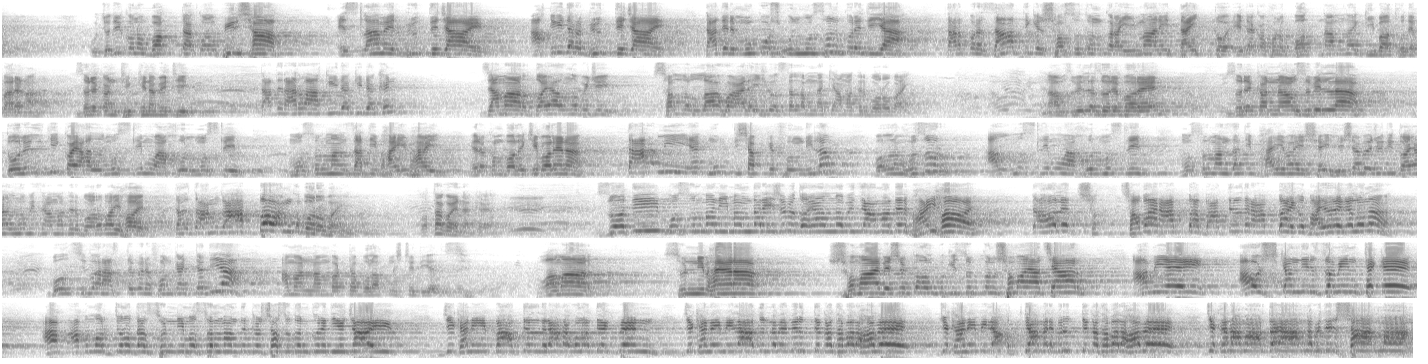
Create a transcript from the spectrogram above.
যদি কোনো বক্তা, কোনো পীর সাপ ইসলামের বিরুদ্ধে যায়, আকিদার বিরুদ্ধে যায়, তাদের মুখোশ উন্মোচন করে দিয়া তারপরে জাতিকে সচেতন করা ইমানের দায়িত্ব, এটা কখনো বদনাম নয় গিবাত হতে পারে না। জোরে কান, ঠিক কিনা ঠিক? তাদের আরও আকিদা কি দেখেন? যে আমার দয়াল নবীজি সাল্লাল্লাহু আলাইহি ওয়াসাল্লাম নাকি আমাদের বড় ভাই? নাউজুবিল্লাহ, জোরে পড়েন। জোরে কান, নাউজুবিল্লাহ। দলিল কি কয়, আল মুসলিম ও আখুল মুসলিম? মুসলমান জাতি ভাই ভাই, এরকম বলে কি বলে না? তা আমি এক মুফতি সাহেবকে ফোন দিলাম, বললাম, হুজুর, আল মুসলিম ও আখুল মুসলিম, মুসলমান জাতি ভাই ভাই, সেই হিসাবে যদি দয়াল নবী যে আমাদের বড় ভাই হয়, তাহলে তো আমগো আব্বাও আমগো বড় ভাই। কথা কয় না কে? যদি মুসলমান ইমানদার হিসেবে দয়াল নবী যে আমাদের ভাই হয়, তাহলে সবার আব্বা বাতিলদের আব্বা, এগো ভাই হয়ে গেল না? বলছি বার আস্তে করে ফোন কাটটা দিয়া, আমার নাম্বারটা ব্লক লিস্টে দিয়ে দিচ্ছে ও আমার সুন্নি ভাইয়ারা, সময় বেশি অল্প কিছুক্ষণ সময় আছে আর আমি এই আউসকান্দির জমিন থেকে আপ আপমর জনতা সুন্নি মুসলমানদেরকে সচেতন করে দিয়ে যাই। যেখানে বাতিলদের আনাগোনা দেখবেন, যেখানে মিলাদুন নবীর বিরুদ্ধে কথা বলা হবে, যেখানে মিলাদ কিয়ামের বিরুদ্ধে কথা বলা হবে, যেখানে আমার দয়াল নবীদের সম্মান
